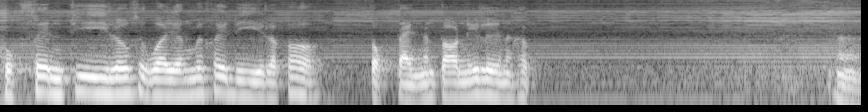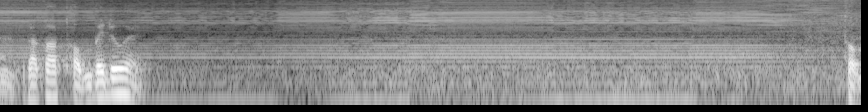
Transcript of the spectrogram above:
พวกเส้นที่รู้สึกว่ายังไม่ค่อยดี แล้วก็ตกแต่งกันตอนนี้เลยนะครับ อ่า แล้วก็ถมไปด้วยถม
